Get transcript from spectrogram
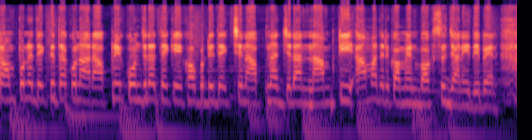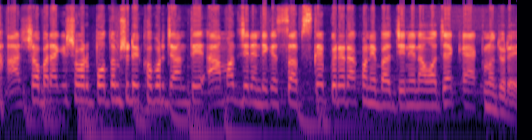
সম্পূর্ণ দেখতে থাকুন। আর আপনি কোন জেলা থেকে এই খবরটি দেখছেন, আপনার জেলার নামটি আমাদের কমেন্ট বক্সে জানিয়ে দেবেন। আর সবার আগে সবার প্রথম শুধু খবর জানতে আমার চ্যানেলটিকে সাবস্ক্রাইব করে রাখুন। এবার জেনে নেওয়া যাক এক নজরে।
